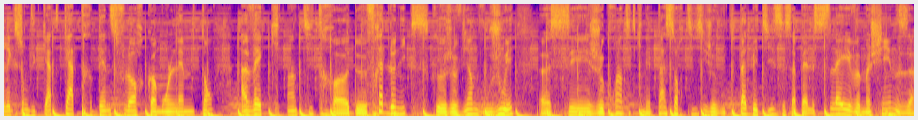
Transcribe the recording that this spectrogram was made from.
Direction du 4-4 dance floor comme on l'aime tant avec un titre euh, de Fred Lenix que je viens de vous jouer. Euh, c'est, je crois, un titre qui n'est pas sorti si je vous dis pas de bêtises. Ça s'appelle Slave Machines,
